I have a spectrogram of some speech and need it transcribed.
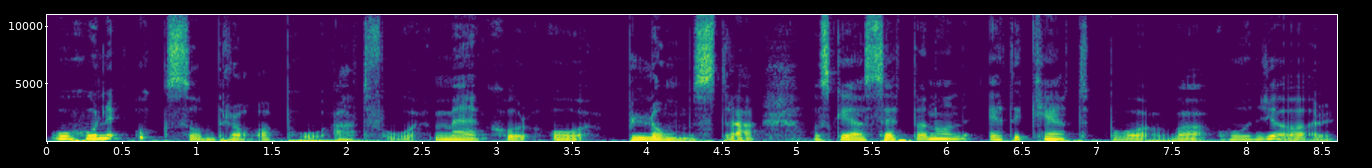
Och hon är också bra på att få människor att blomstra. Och ska jag sätta någon etikett på vad hon gör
